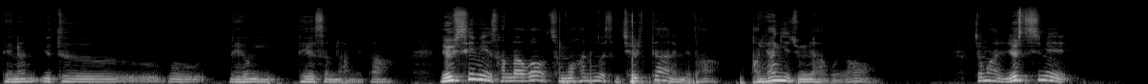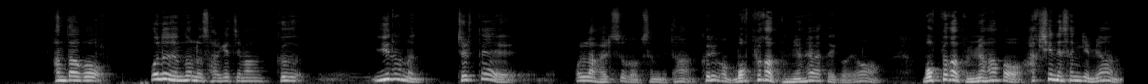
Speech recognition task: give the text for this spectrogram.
되는 유튜브 내용이 되었으면 합니다. 열심히 산다고 성공하는 것은 절대 아닙니다. 방향이 중요하고요. 정말 열심히 한다고 어느 정도는 살겠지만 그 이론은 절대 올라갈 수가 없습니다. 그리고 목표가 분명해야 되고요. 목표가 분명하고 확신이 생기면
